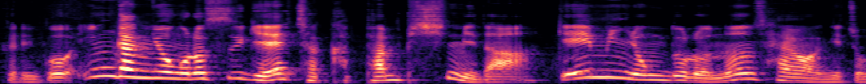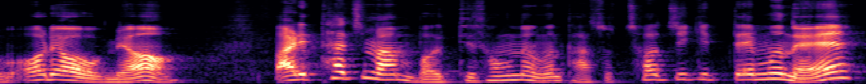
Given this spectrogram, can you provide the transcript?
그리고 인강용으로 쓰기에 적합한 PC입니다. gaming 용도로는 사용하기 좀 어려우며 빠릿하지만 멀티 성능은 다소 처지기 때문에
